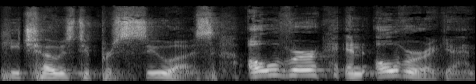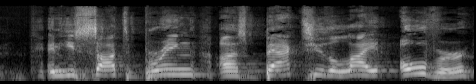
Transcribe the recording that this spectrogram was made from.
He chose to pursue us over and over again. And He sought to bring us back to the light over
